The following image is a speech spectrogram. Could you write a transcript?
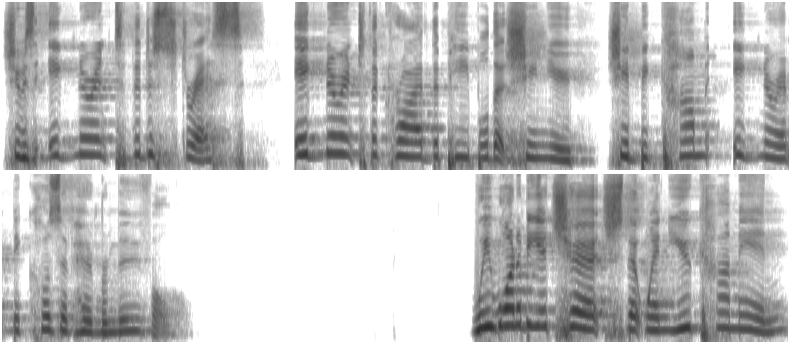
She was ignorant to the distress, ignorant to the cry of the people that she knew. She had become ignorant because of her removal. We want to be a church that when you come in,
